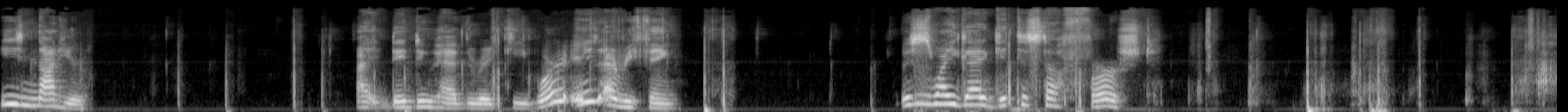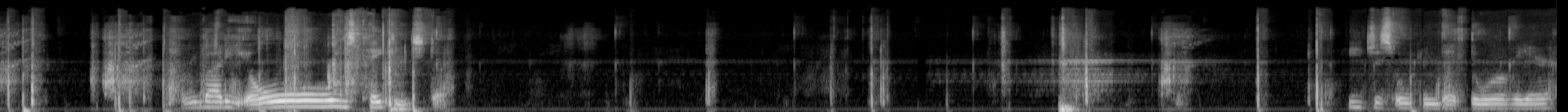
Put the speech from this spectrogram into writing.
he's not here. I they do have the red key. Where is everything? This is why you gotta get this stuff first. Everybody always taking stuff. He just opened that door over there.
